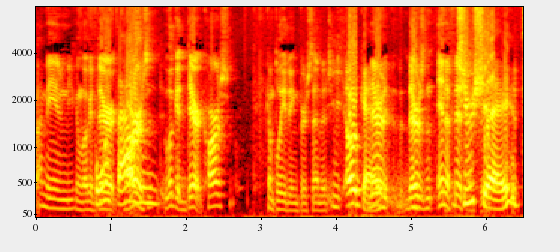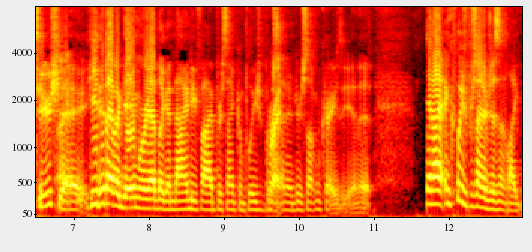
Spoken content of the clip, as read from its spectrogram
I mean, you can look at Derek 4,000 Carr's. Look at Derek Carr's completing percentage. Okay, There, there's inefficiency. touche, touche. Right. He did have a game where he had like a ninety-five percent completion Right. percentage or something crazy in it. And, I, and completion percentage isn't like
